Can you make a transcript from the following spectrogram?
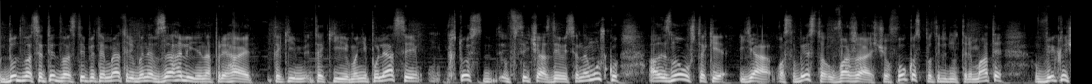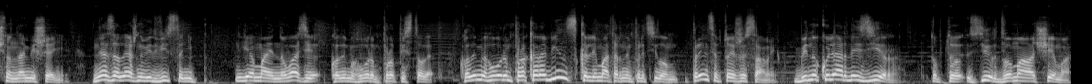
до 20-25 метрів мене взагалі не напрягають такі, такі маніпуляції. Хтось в цей час дивиться на мушку, але знову ж таки, я особисто вважаю, що фокус потрібно тримати виключно на мішені, незалежно від відстані. Я маю на увазі, коли ми говоримо про пістолет. Коли ми говоримо про карабін з каліматорним прицілом, принцип той же самий. Бінокулярний зір тобто зір двома очима,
